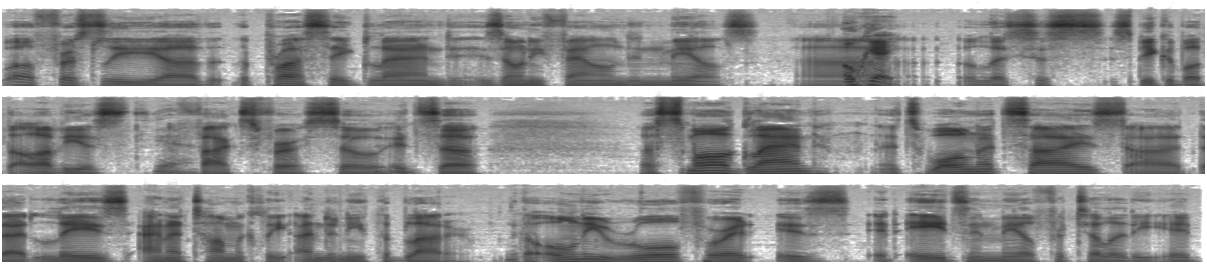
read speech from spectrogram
Well, firstly, uh, the, the, prostate gland is only found in males. Uh, okay. Let's just speak about the obvious yeah. facts first. So mm-hmm. it's a a small gland it's walnut sized uh, that lays anatomically underneath the bladder. The only rule for it is it aids in male fertility. It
